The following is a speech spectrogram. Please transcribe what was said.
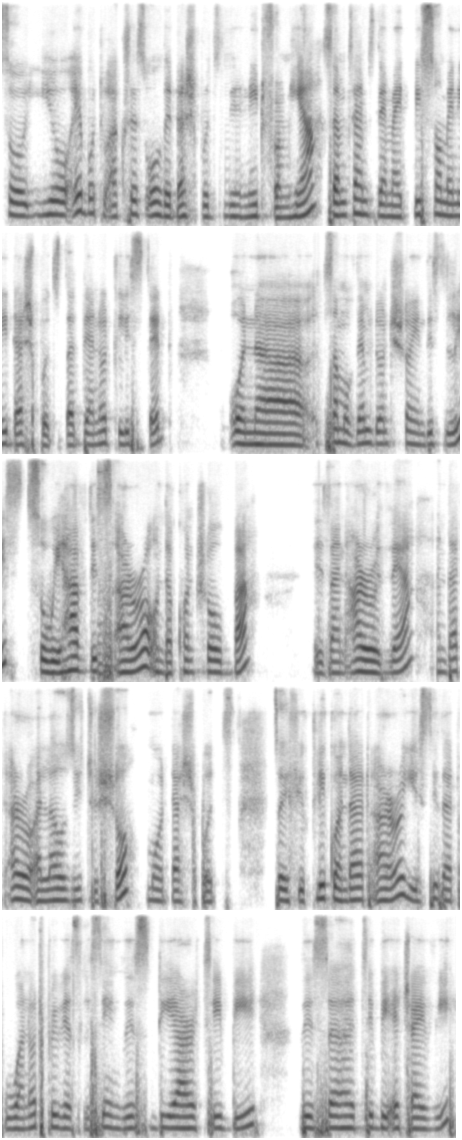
So you're able to access all the dashboards you need from here. Sometimes there might be so many dashboards that they're not listed on uh, some of them don't show in this list. So we have this arrow on the control bar. There's an arrow there and that arrow allows you to show more dashboards. So if you click on that arrow, you see that we were not previously seeing this DRTB, this uh, TB HIV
